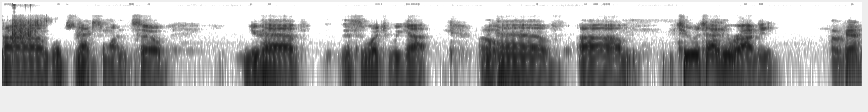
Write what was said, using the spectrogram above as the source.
Um, which next one? So you have this is what we got. We Oh, have um, two attacking Rodney. okay.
